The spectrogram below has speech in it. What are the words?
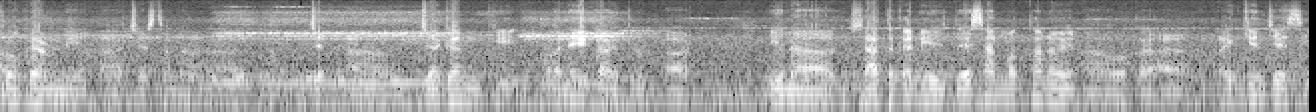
ప్రోగ్రామ్ని చేస్తున్న జ జగన్కి అనేక ఇప్పుడు ఈయన శాతకని దేశాన్ని మొత్తాన్ని ఒక ఐక్యం చేసి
